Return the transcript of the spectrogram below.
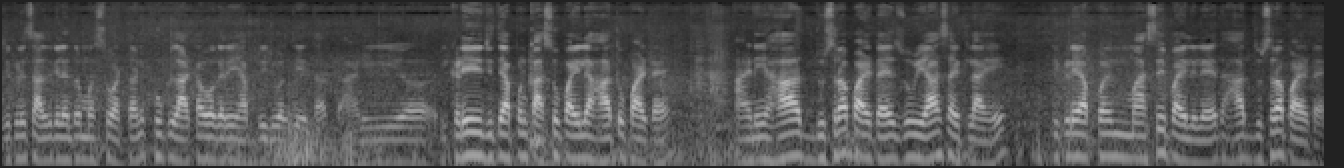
जिकडे चालत गेल्यानंतर मस्त वाटतं आणि खूप लाटा वगैरे ह्या ब्रिजवरती येतात. आणि इकडे जिथे आपण कासव पाहिलं हा तो पार्ट आहे. आणि हा दुसरा पार्ट आहे जो या साईडला आहे तिकडे आपण मासे पाहिलेले आहेत हा दुसरा पार्ट आहे.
